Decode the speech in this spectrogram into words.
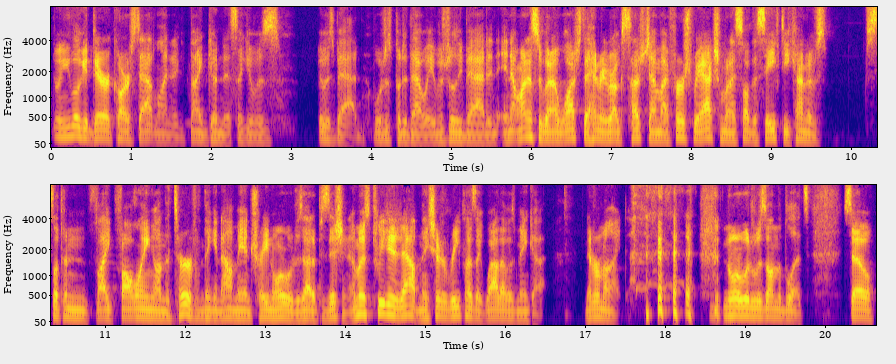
when you look at Derek Carr's stat line, my goodness, like it was it was bad. We'll just put it that way. It was really bad. And and honestly, when I watched the Henry Ruggs touchdown, my first reaction when I saw the safety kind of slipping like falling on the turf, I'm thinking, oh man, Tre Norwood was out of position. I almost tweeted it out and they showed a replay. I was like, wow, that was Minkah. Never mind. Norwood was on the blitz. So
